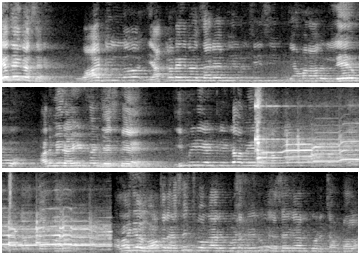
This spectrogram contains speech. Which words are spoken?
ఏదైనా సరే వాటిల్లో ఎక్కడైనా సరే మీరు సీసీ కెమెరాలు లేవు అని మీరు ఐడెంటిఫై చేస్తే ఇమ్మీడియట్లీగా మీరు అలాగే లోకల్ ఎస్హెచ్ఓ గారికి కూడా మీరు ఎస్ఐ గారికి కూడా చెప్పాలా?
